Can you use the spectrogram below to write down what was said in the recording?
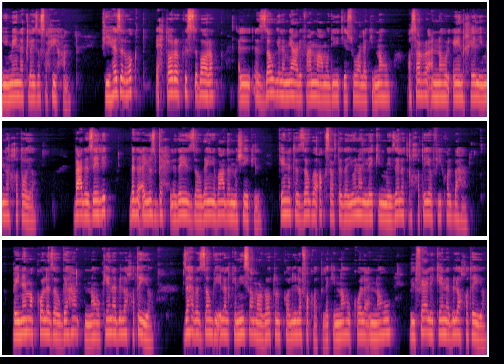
إيمانك ليس صحيحا. في هذا الوقت احتار القس بارك الزوج لم يعرف عن معمودية يسوع لكنه أصر أنه الآن خالي من الخطايا. بعد ذلك بدأ يصبح لدي الزوجين بعض المشاكل. كانت الزوجة أكثر تدينا لكن ما زالت الخطية في قلبها. بينما قال زوجها أنه كان بلا خطية. ذهب الزوج إلى الكنيسة مرات قليلة فقط لكنه قال أنه بالفعل كان بلا خطية.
